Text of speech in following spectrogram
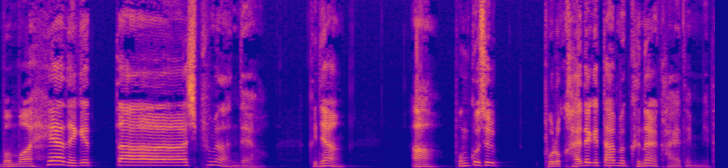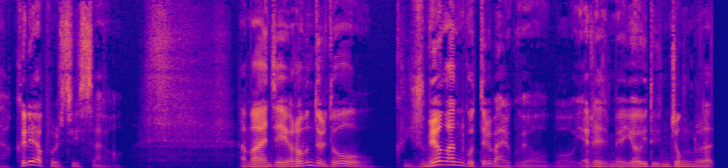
뭐뭐 뭐 해야 되겠다 싶으면 안 돼요. 그냥 아 봄꽃을 보러 가야 되겠다 하면 그날 가야 됩니다. 그래야 볼 수 있어요. 아마 이제 여러분들도 그 유명한 곳들 말고요. 뭐 예를 들면 여의도 윤종로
